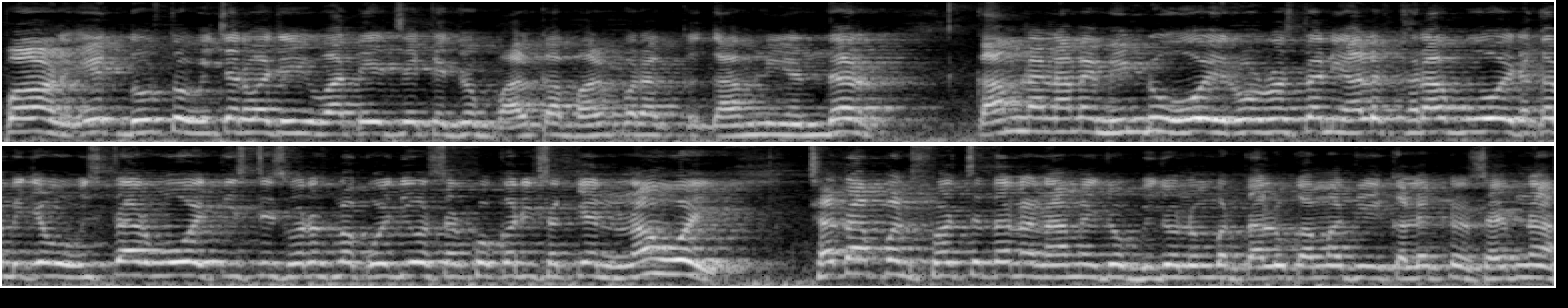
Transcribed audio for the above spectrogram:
પણ એક દોસ્તો વિચારવા જેવી વાત એ છે કે જો ભાલકા ભાલપરા ગામની અંદર કામના નામે મીંડું હોય, રોડ રસ્તાની હાલત ખરાબ હોય, રકાબી જેવો વિસ્તાર હોય ત્રીસ ત્રીસ વર્ષમાં કોઈ દિવસ સરખો કરી શક્ય ન હોય. છતાં પણ સ્વચ્છતાના નામે જો બીજો નંબર તાલુકામાંથી કલેક્ટર સાહેબના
